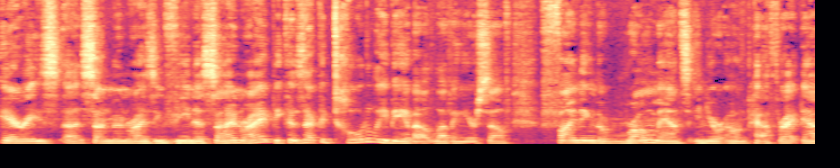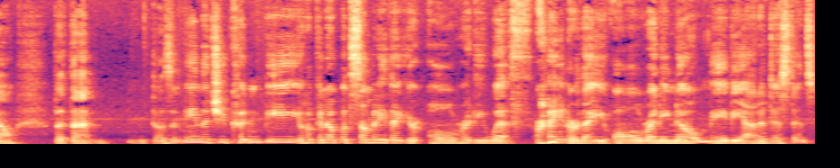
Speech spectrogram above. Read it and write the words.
Aries, uh, Sun, Moon, Rising, Venus sign, right? Because that could totally be about loving yourself, finding the romance in your own path right now. But that doesn't mean that you couldn't be hooking up with somebody that you're already with, right? Or that you already know, maybe at a distance.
